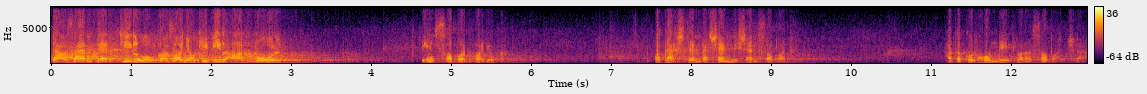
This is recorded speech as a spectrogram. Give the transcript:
de az ember kilóg az anyagi világból. Én szabad vagyok. A testemben semmi sem szabad. Hát akkor honnét van a szabadság?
